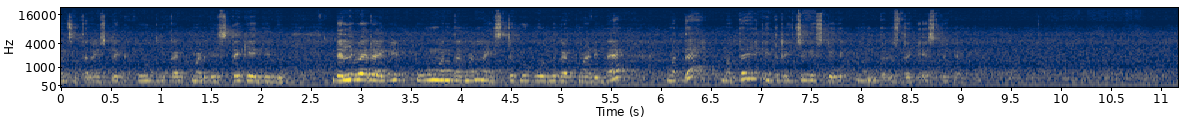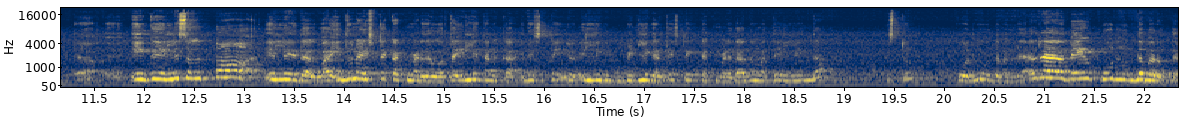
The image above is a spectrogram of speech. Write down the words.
ಅನ್ಸುತ್ತೆ ನಾನು ಇಷ್ಟಕ್ಕೆ ಕೂದಲು ಕಟ್ ಮಾಡಿದ್ದು, ಇಷ್ಟಕ್ಕೆ ಇದ್ದಿದ್ದು. ಡೆಲಿವರಿ ಆಗಿ ಟೂ ಮಂತ್ ಆದಮೇಲೆ ನಾನು ಇಷ್ಟಕ್ಕೂ ಕೂದಲು ಕಟ್ ಮಾಡಿದ್ದೆ. ಮತ್ತು, ಮತ್ತೆ ಇದು ರೀಚಿಗೆ ಇಷ್ಟಕ್ಕೆ ಮಂತ್ ಇಷ್ಟಕ್ಕೆ ಇಷ್ಟಕ್ಕೆ. ಈಗ ಇಲ್ಲಿ ಸ್ವಲ್ಪ ಇಲ್ಲಿ ಇದೆ ಅಲ್ವಾ? ಇದನ್ನ ಇಷ್ಟೇ ಕಟ್ ಮಾಡಿದೆ ಗೊತ್ತಾ? ಇಲ್ಲಿ ತನಕ ಇದಿಷ್ಟು ಇಲ್ಲಿ ಅಂತ ಇಷ್ಟಕ್ಕೆ ಕಟ್ ಮಾಡಿದೆ. ಅದು ಮತ್ತೆ ಇಲ್ಲಿಂದ ಇಷ್ಟು ಕೂದಲು ಉದ್ದ ಬಂದಿದೆ. ಆದರೆ ಬೇಗ ಕೂದಲು ಉದ್ದ ಬರುತ್ತೆ.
